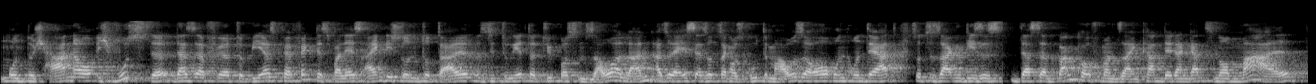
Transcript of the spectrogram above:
Und durch Hanau, ich wusste, dass er für Tobias perfekt ist, weil er ist eigentlich so ein total situierter Typ aus dem Sauerland. Also er ist ja sozusagen aus gutem Hause auch und, und der hat sozusagen dieses, dass er ein Bankkaufmann sein kann, der dann ganz normal,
